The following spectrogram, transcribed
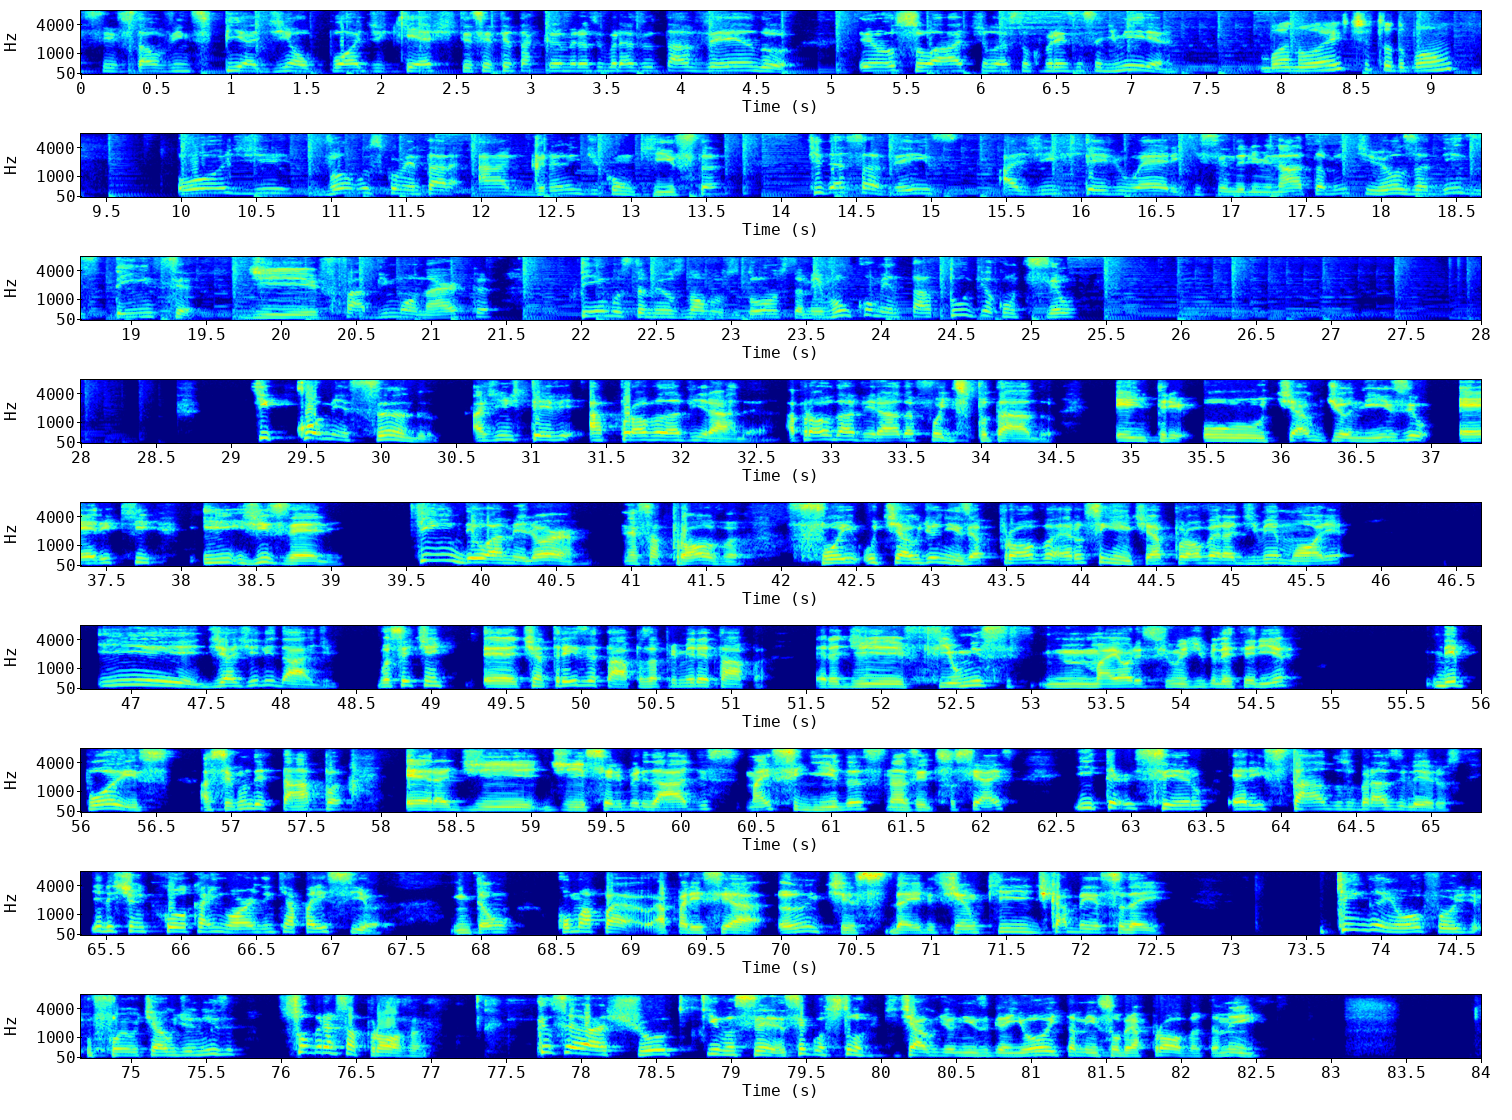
você está ouvindo Espiadinha ao podcast Tem 70 câmeras e o Brasil tá vendo. Eu sou a Atila, estou com a presença de Miriam. Boa noite, tudo bom? Hoje vamos comentar a grande conquista, que dessa vez a gente teve o Eric sendo eliminado, também tivemos a desistência de Fabi Monarca, temos também os novos donos também, vamos comentar tudo o que aconteceu que começando, a gente teve a prova da virada. A prova da virada foi disputado entre o Thiago Dionísio, Eric e Gisele. Quem deu a melhor nessa prova foi o Thiago Dionísio. A prova era o seguinte: a prova era de memória e de agilidade. Você tinha, é, tinha três etapas. A primeira etapa era de filmes, maiores filmes de bilheteria. Depois, a segunda etapa era de, de celebridades mais seguidas nas redes sociais. E terceiro era estados brasileiros. E eles tinham que colocar em ordem que aparecia. Então, como apa aparecia antes, daí eles tinham que ir de cabeça daí. Quem ganhou foi, foi o Thiago Dionísio. Sobre essa prova, o que você achou? Que você, você gostou que Thiago Dionísio ganhou e também sobre a prova também?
